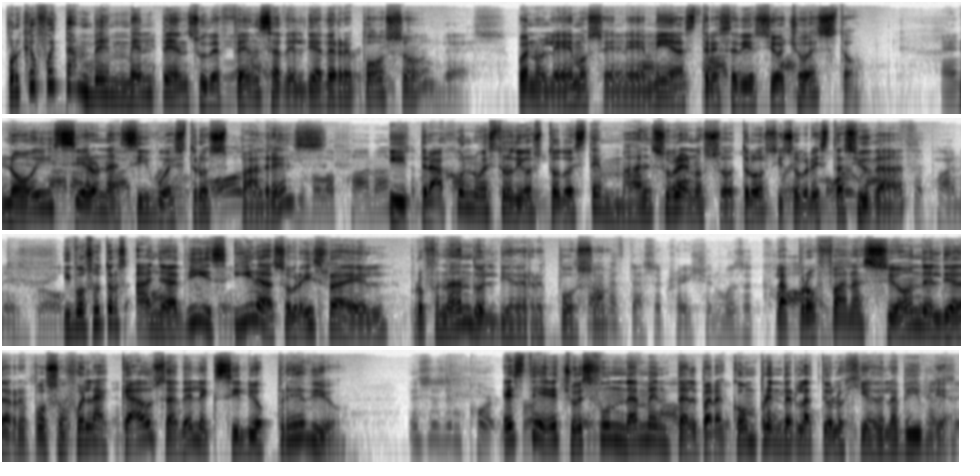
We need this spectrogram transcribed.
¿Por qué fue tan vehemente en su defensa del día de reposo? Bueno, leemos en Nehemías 13:18 esto. ¿No hicieron así vuestros padres? ¿Y trajo nuestro Dios todo este mal sobre nosotros y sobre esta ciudad? Y vosotros añadís ira sobre Israel, profanando el día de reposo. La profanación del día de reposo fue la causa del exilio previo. Este hecho es fundamental para comprender la teología de la Biblia,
